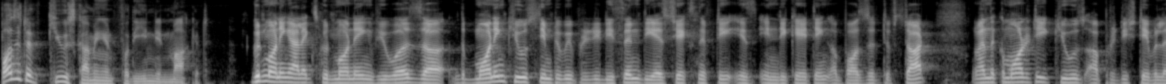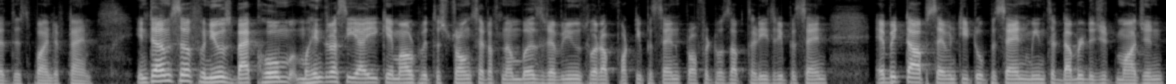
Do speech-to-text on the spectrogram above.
Positive cues coming in for the Indian market. Good morning, Alex. Good morning, viewers. Uh, the morning cues seem to be pretty decent. The SGX Nifty is indicating a positive start, and the commodity cues are pretty stable at this point of time. In terms of news back home, Mahindra CIE came out with a strong set of numbers. Revenues were up 40%, profit was up 33%, EBITDA up 72%, means a double digit margin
